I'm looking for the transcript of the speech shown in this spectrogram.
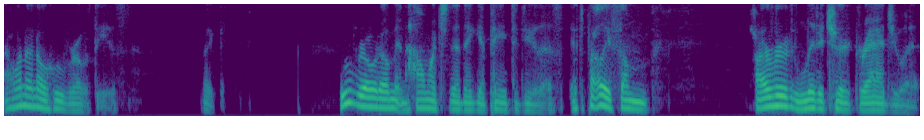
I want to know who wrote these. Like, who wrote them and how much did they get paid to do this? It's probably some Harvard literature graduate.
